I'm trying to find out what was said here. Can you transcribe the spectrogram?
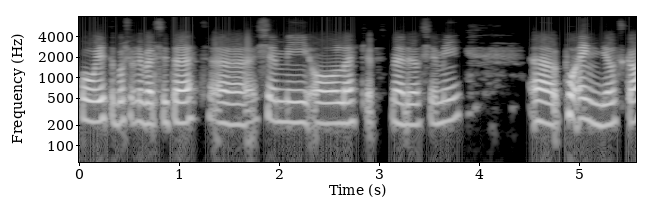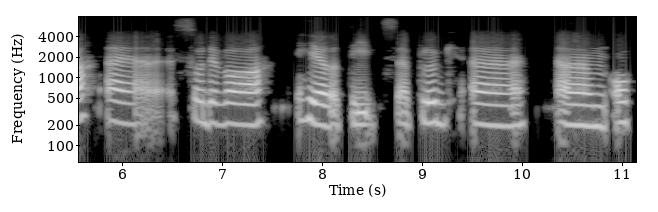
på Göteborgs universitet, eh, kemi och läkemedelskemi eh, på engelska. Eh, så det var heltidsplugg. Um, och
